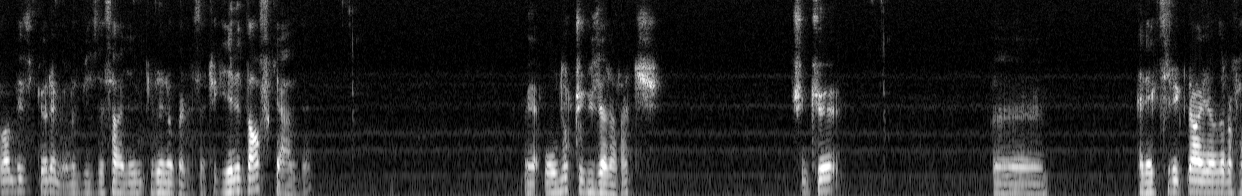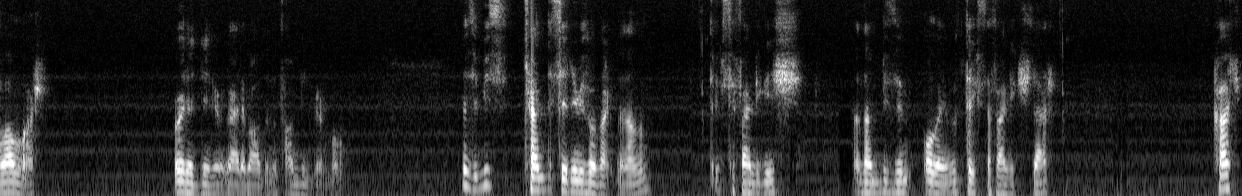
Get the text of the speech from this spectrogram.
Ama biz göremiyoruz. Bizde sadece bir Renault Galisi açık. Yeni DAF geldi. Ve oldukça güzel araç. Çünkü eee, elektrikli aynaları falan var. Öyle deniyor galiba adını tam bilmiyorum ama. Neyse biz kendi serimize odaklanalım. Tek seferlik iş. Zaten bizim olayımız tek seferlik işler. Kaç?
